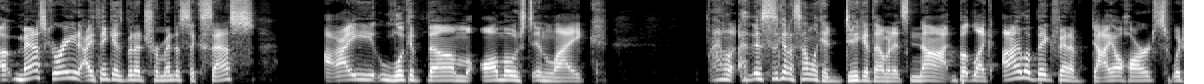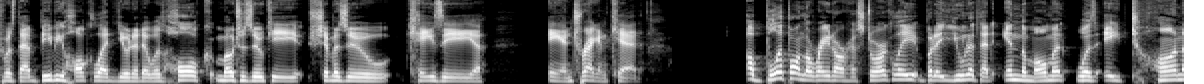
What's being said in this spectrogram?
Uh, Masquerade, I think, has been a tremendous success. I look at them almost in like I don't. Uh, this is gonna sound like a dig at them, and it's not. But like, I'm a big fan of Dia Hearts, which was that BB Hulk led unit. It was Hulk, Mochizuki, Shimizu, KZ, and Dragon Kid. A blip on the radar historically, but a unit that in the moment was a ton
